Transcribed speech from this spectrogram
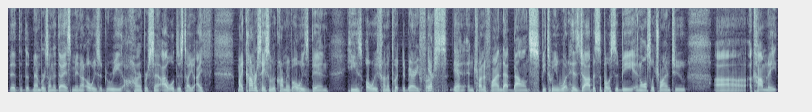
the, the members on the dais may not always agree 100%. I will just tell you, I, my conversations with Carmen have always been, he's always trying to put DeBary first, Yep. And, and trying to find that balance between what his job is supposed to be, and also trying to uh, accommodate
